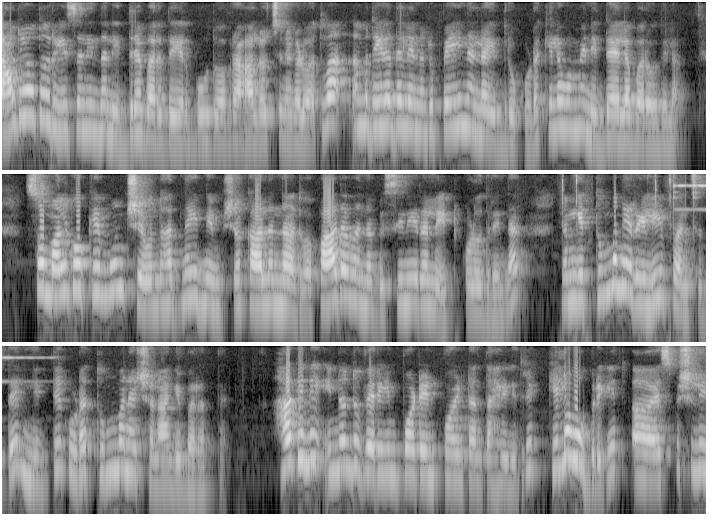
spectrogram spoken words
ಯಾವುದ್ಯಾವುದೋ ರೀಸನಿಂದ ನಿದ್ರೆ ಬರದೇ ಇರ್ಬೋದು ಅವರ ಆಲೋಚನೆಗಳು ಅಥವಾ ನಮ್ಮ ದೇಹದಲ್ಲಿ ಏನಾದರೂ ಪೇಯ್ನ್ ಎಲ್ಲ ಇದ್ದರೂ ಕೂಡ ಕೆಲವೊಮ್ಮೆ ನಿದ್ದೆ ಎಲ್ಲ ಬರೋದಿಲ್ಲ. ಸೊ ಮಲ್ಗೋಕ್ಕೆ ಮುಂಚೆ ಒಂದು ಹದಿನೈದು ನಿಮಿಷ ಕಾಲನ್ನು ಅಥವಾ ಪಾದವನ್ನು ಬಿಸಿ ನೀರಲ್ಲಿ ಇಟ್ಕೊಳ್ಳೋದ್ರಿಂದ ನಮಗೆ ತುಂಬಾ ರಿಲೀಫ್ ಅನಿಸುತ್ತೆ ನಿದ್ದೆ ಕೂಡ ತುಂಬಾ ಚೆನ್ನಾಗಿ ಬರುತ್ತೆ. ಹಾಗೆಯೇ ಇನ್ನೊಂದು ವೆರಿ ಇಂಪಾರ್ಟೆಂಟ್ ಪಾಯಿಂಟ್ ಅಂತ ಹೇಳಿದರೆ ಕೆಲವೊಬ್ಬರಿಗೆ ಎಸ್ಪೆಷಲಿ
